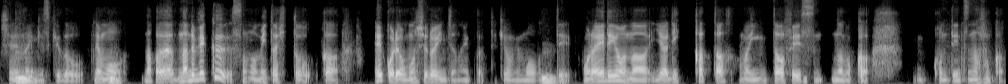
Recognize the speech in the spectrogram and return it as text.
しれないんうん。ですけど、でうん。も、なんか、なるべくその見た人が、え、これ面白いんじゃないかって興味持うん。ってもらえるようなやり方、まあ、インターフェースなのか、コンテンツなのか、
